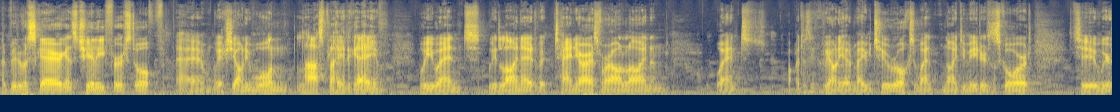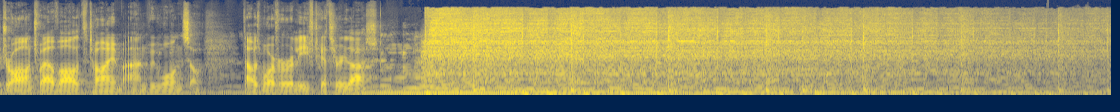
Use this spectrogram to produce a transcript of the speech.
had a bit of a scare against Chile first up. Um, we actually only won last play of the game. We went, we'd line out with 10 yards from our own line and went, I don't think we only had maybe two rucks and went 90 metres and scored. To We were drawing 12 all at the time and we won. So that was more of a relief to get through that.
